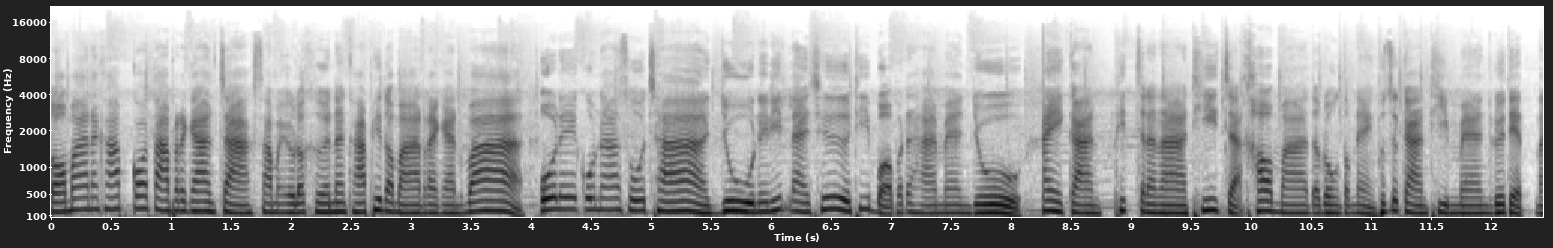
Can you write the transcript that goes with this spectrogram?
ต่อมานะครับก็ตามรายงานจากซามาเอลละเคิร์นนะครับที่ต่อมารายงานว่าโอเลโกนาโซชาอยู่ในลิตรายชื่อที่บอร์ดประธานแมนยูให้การพิจารณาที่จะเข้ามาดำรงตำแหน่งผู้จัดการทีมแมนยูไนเต็ดใน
